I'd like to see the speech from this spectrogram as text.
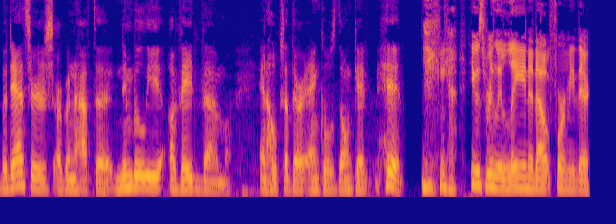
the dancers are going to have to nimbly evade them in hopes that their ankles don't get hit. yeah, he was really laying it out for me there.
